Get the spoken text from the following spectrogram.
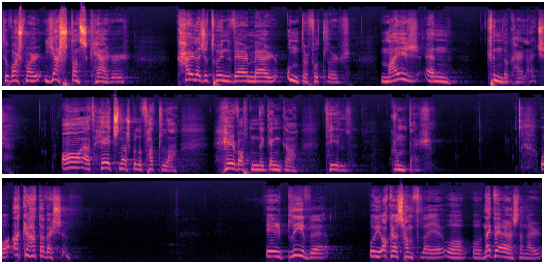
Tu vars mar hjertans kærer, kærleik tøyn vær mer underfotler, meir enn kvinnokærleik. Kærleik og at hetsjene skulle fatla hervåpnene genga til grunder. Og akkurat dette verset er blivet og i akkurat samfunnet og, og nekve er denne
